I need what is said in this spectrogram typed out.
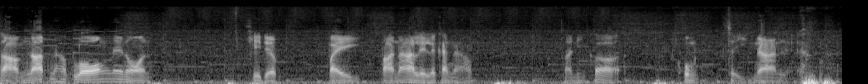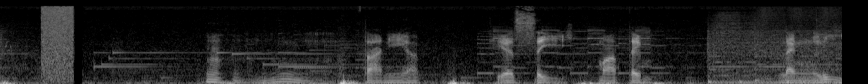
สามนัดนะครับร้องแน่นอนโอเคเดี๋ยวไปตาหน้าเลยแล้วกันนะครับ ตอนนี้ก็คงจะอีกนานแหละอื้อหือตานี้ครับเทียสี่มาเต็มแรงลี่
